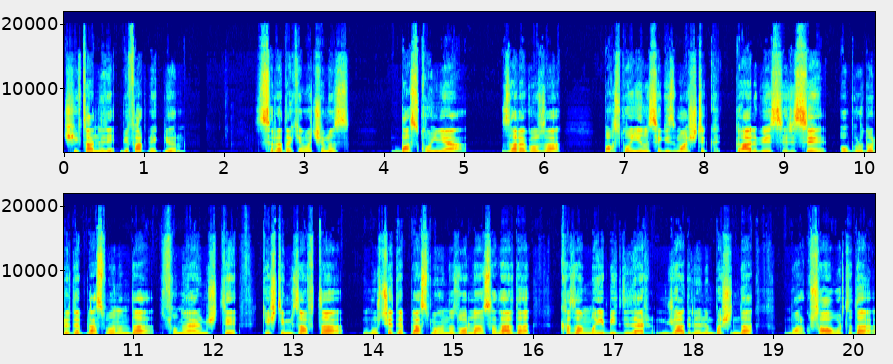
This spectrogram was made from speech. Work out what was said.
çift taneli bir fark bekliyorum. Sıradaki maçımız Baskonya Zaragoza. Baskonya'nın 8 maçlık galibiyet serisi Obrador deplasmanında sona ermişti. Geçtiğimiz hafta Murçe deplasmanında zorlansalar da kazanmayı bildiler. Mücadelenin başında Marcus Howard'ı da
